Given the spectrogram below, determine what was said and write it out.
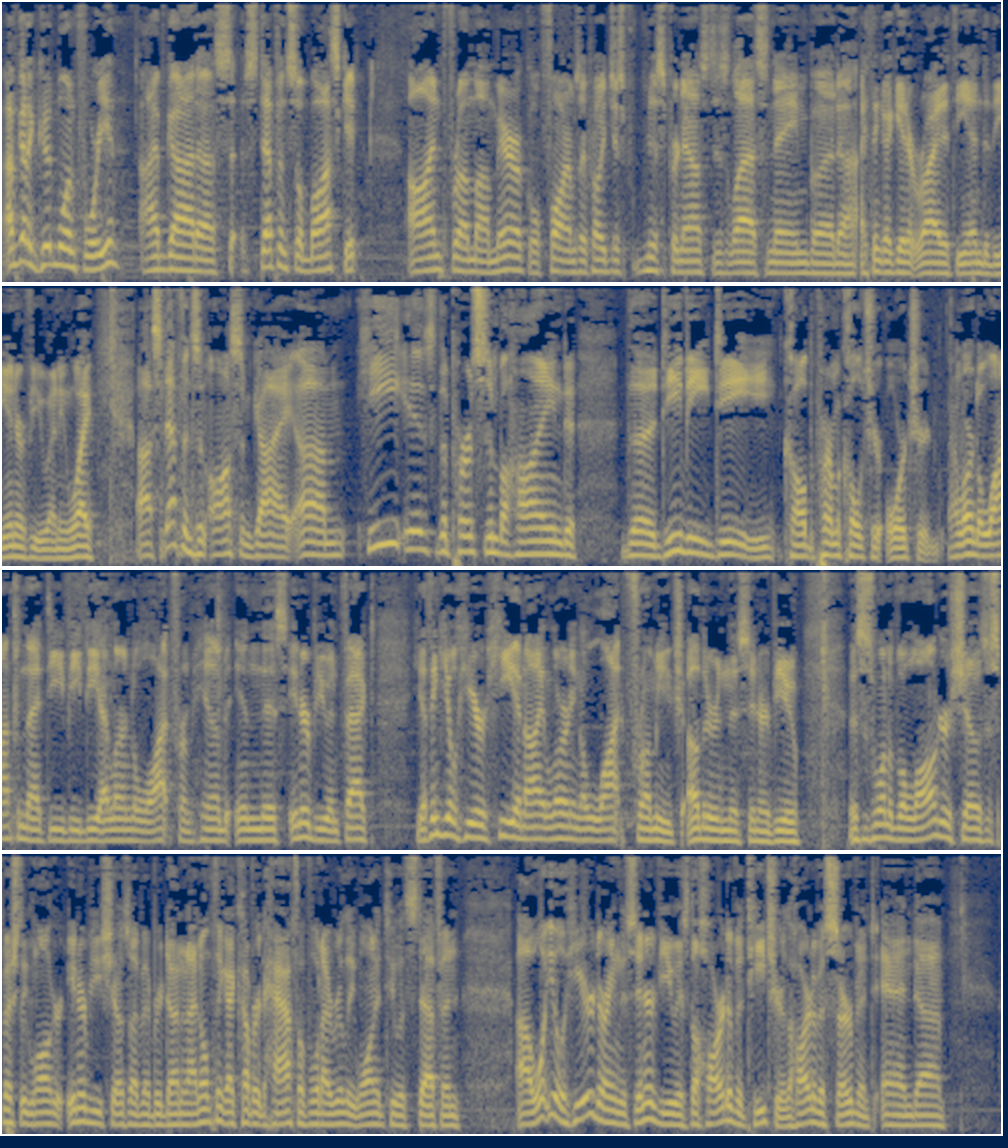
I've got a good one for you. I've got uh, Stefan Sobosket on from uh, Miracle Farms. I probably just mispronounced his last name, but uh, I think I get it right at the end of the interview anyway. Uh, Stefan's an awesome guy. Um, he is the person behind the DVD called The Permaculture Orchard. I learned a lot from that DVD. I learned a lot from him in this interview. In fact, I think you'll hear he and I learning a lot from each other in this interview. This is one of the longer shows, especially longer interview shows I've ever done, and I don't think I covered half of what I really wanted to with Stefan. Uh, what you'll hear during this interview is the heart of a teacher, the heart of a servant, and uh,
